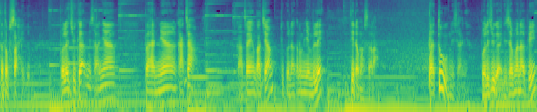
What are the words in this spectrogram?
tetap sah itu. Boleh juga misalnya bahannya kaca. Kaca yang tajam digunakan menyembelih tidak masalah. Batu misalnya. Boleh juga. Di zaman Nabi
